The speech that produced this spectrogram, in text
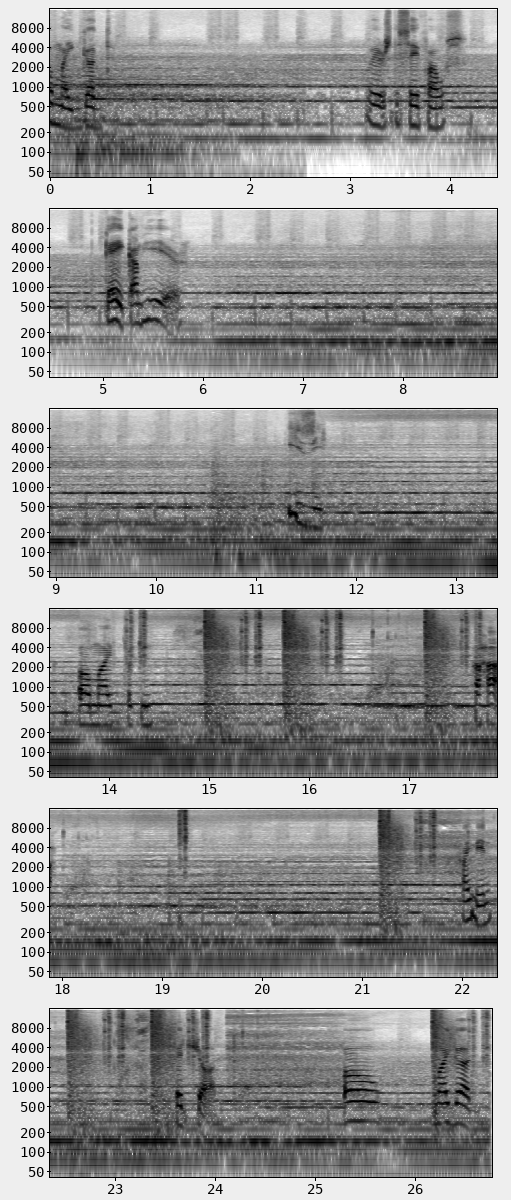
Oh my god. Where's the safe house? Come here. Easy. Oh my freaking. Haha. I'm in. Headshot. Oh my god.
